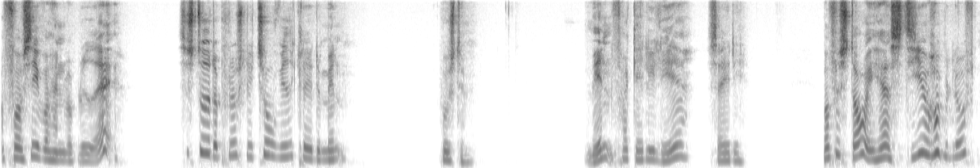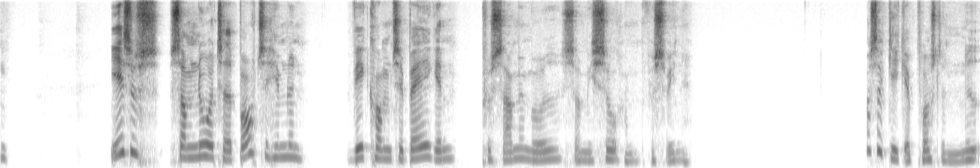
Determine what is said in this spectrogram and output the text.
Og for at se, hvor han var blevet af, så stod der pludselig to hvidklædte mænd hos dem. Mænd fra Galilea, sagde de. Hvorfor står I her og stiger op i luften? Jesus, som nu er taget bort til himlen, vil komme tilbage igen på samme måde, som I så ham forsvinde. Og så gik apostlene ned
